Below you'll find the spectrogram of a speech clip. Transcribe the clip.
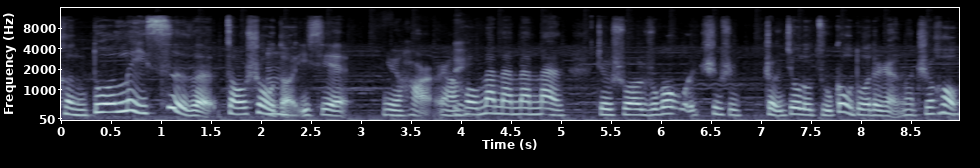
很多类似的遭受的一些女孩，然后慢慢慢慢就是说，如果我是不是拯救了足够多的人了之后，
